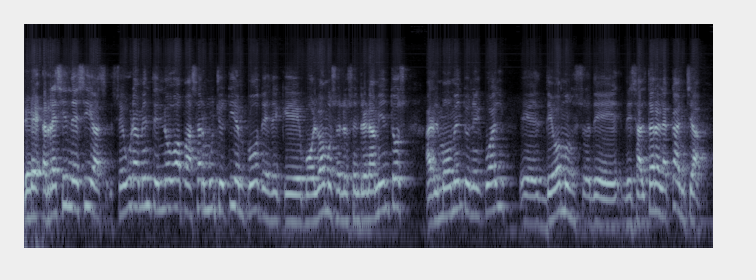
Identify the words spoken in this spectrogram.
Eh, recién decías, seguramente no va a pasar mucho tiempo desde que volvamos a los entrenamientos al momento en el cual eh, debamos de, saltar a la cancha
